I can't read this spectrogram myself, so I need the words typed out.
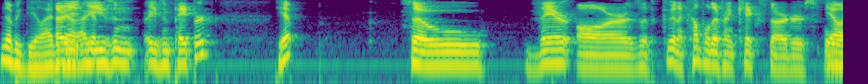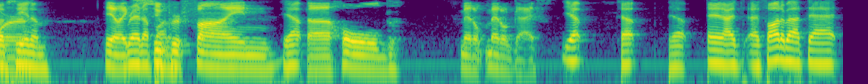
No big deal. I, Are you, I, I got- using are you using paper? yep. So there are there's been a couple different Kickstarters for Yeah, I've seen them. Yeah, like Read super fine Yep. uh, hold metal metal guys. Yep, yep, yep. And I, I thought about that,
